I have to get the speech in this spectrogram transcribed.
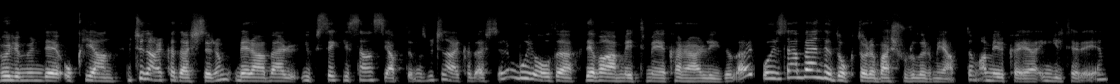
bölümünde okuyan bütün arkadaşlarım beraber yüksek lisans yaptığımız bütün arkadaşlarım bu yolda devam etmeye kararlıydılar. O yüzden ben de doktora başvurularımı yaptım Amerika'ya, İngiltere'ye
